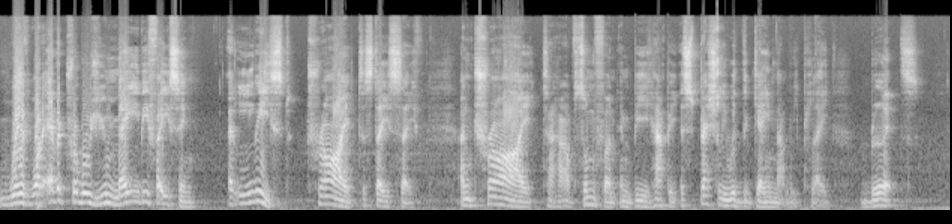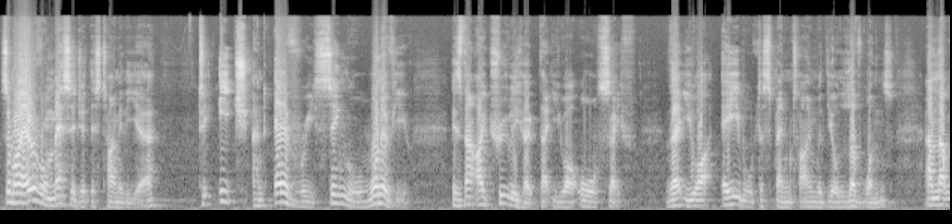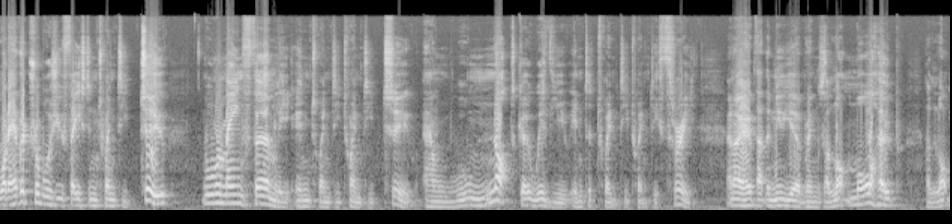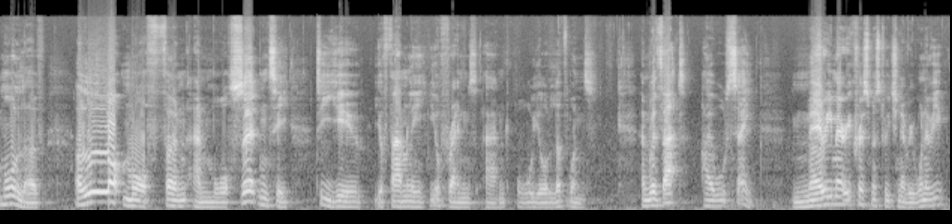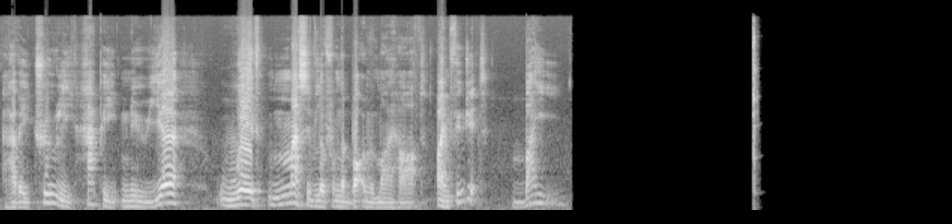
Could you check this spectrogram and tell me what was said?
with whatever troubles you may be facing, at least try to stay safe and try to have some fun and be happy, especially with the game that we play, Blitz. So, my overall message at this time of the year to each and every single one of you is that I truly hope that you are all safe that you are able to spend time with your loved ones, and that whatever troubles you faced in 22 will remain firmly in 2022 and will not go with you into 2023. And I hope that the new year brings a lot more hope, a lot more love, a lot more fun, and more certainty to you, your family, your friends, and all your loved ones. And with that, I will say, Merry, Merry Christmas to each and every one of you. Have a truly happy new year with massive love from the bottom of my heart. I'm Fugit. Bye.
